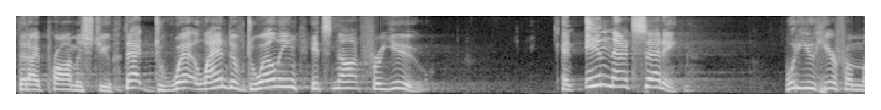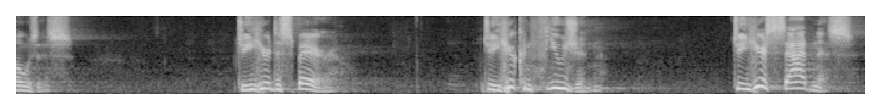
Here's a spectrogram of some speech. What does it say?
that I promised you. That dwe- land of dwelling, it's not for you. And in that setting, what do you hear from Moses? Do you hear despair? Do you hear confusion? Do you hear sadness?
